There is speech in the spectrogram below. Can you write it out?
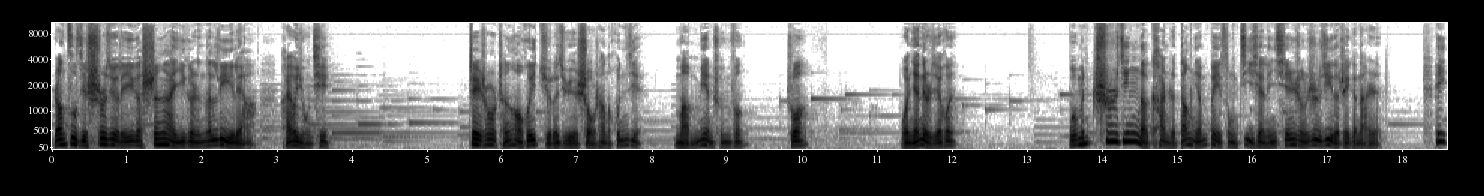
让自己失去了一个深爱一个人的力量还有勇气。这时候，陈浩辉举了举手上的婚戒，满面春风，说：“我年底结婚。”我们吃惊的看着当年背诵季羡林先生日记的这个男人，嘿，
